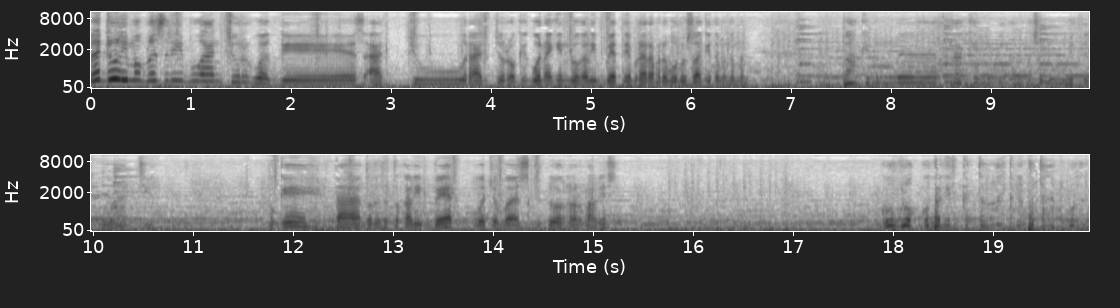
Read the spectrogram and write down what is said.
Aduh 15 ribu hancur gue guys. Hancur hancur. Oke gue naikin dua kali bet ya Berharap ada bonus lagi teman-teman. Bangke bener Raken ini gak masih duit ke gua anjir Oke kita turun satu kali bet Gua coba skip doang normal guys. Goblok gue pengen ke tengah. Kenapa tangan gua ke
